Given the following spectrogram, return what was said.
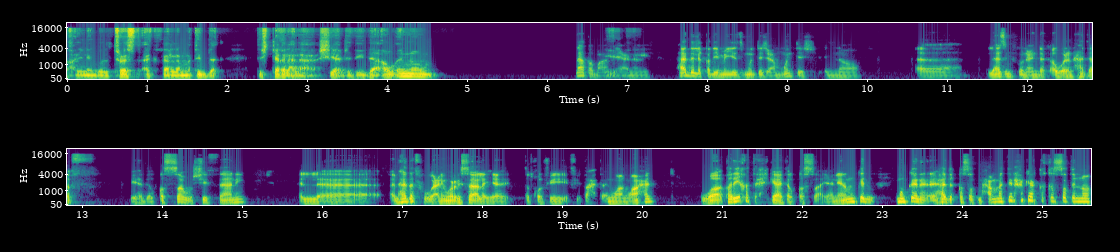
خلينا نقول trust أكثر لما تبدأ تشتغل على أشياء جديدة أو إنه لا طبعا يعني هذا اللي قد يميز منتج عن منتج إنه آه لازم يكون عندك اولا هدف في هذه القصة والشيء الثاني الهدف هو يعني والرسالة هي تدخل في في تحت عنوان واحد. وطريقة حكاية القصة. يعني أنا ممكن ممكن هذه قصة محمد تنحكى قصة إنه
